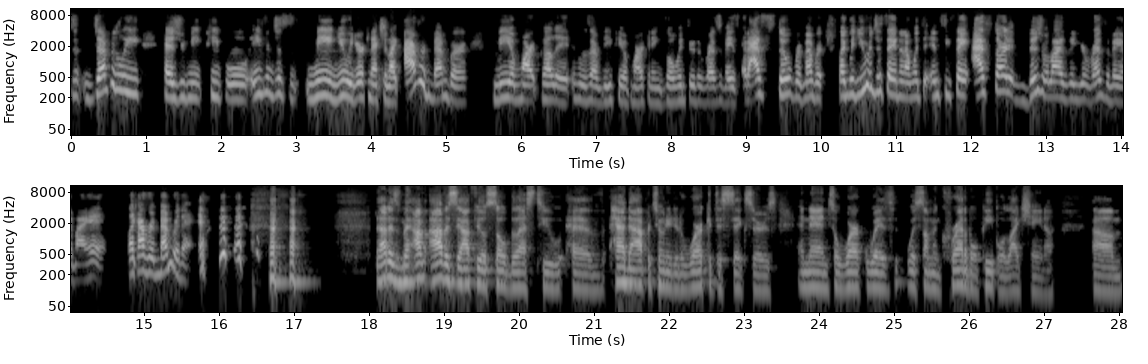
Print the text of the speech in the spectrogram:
it definitely has you meet people, even just me and you and your connection. Like I remember me and Mark Gullett, who's our VP of marketing, going through the resumes. And I still remember, like when you were just saying that I went to NC State, I started visualizing your resume in my head. Like I remember that. that is I'm, obviously i feel so blessed to have had the opportunity to work at the sixers and then to work with with some incredible people like shayna um,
